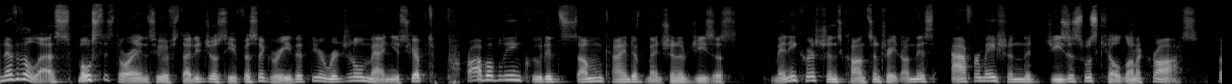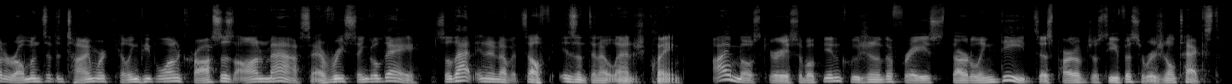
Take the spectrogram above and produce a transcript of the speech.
Nevertheless, most historians who have studied Josephus agree that the original manuscript probably included some kind of mention of Jesus. Many Christians concentrate on this affirmation that Jesus was killed on a cross, but Romans at the time were killing people on crosses en masse every single day, so that in and of itself isn't an outlandish claim. I'm most curious about the inclusion of the phrase startling deeds as part of Josephus' original text,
